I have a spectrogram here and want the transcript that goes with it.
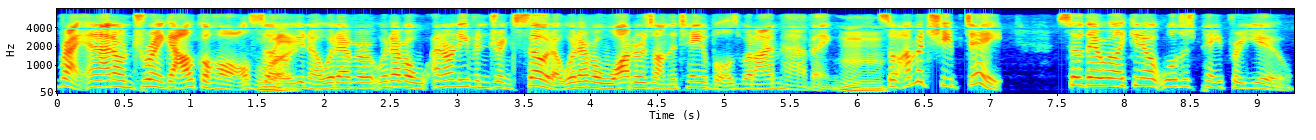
Right, and I don't drink alcohol, so Right. you know whatever whatever I don't even drink soda. Whatever water's on the table is what I'm having. Mm. So I'm a cheap date. So they were like, you know, what, we'll just pay for you.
